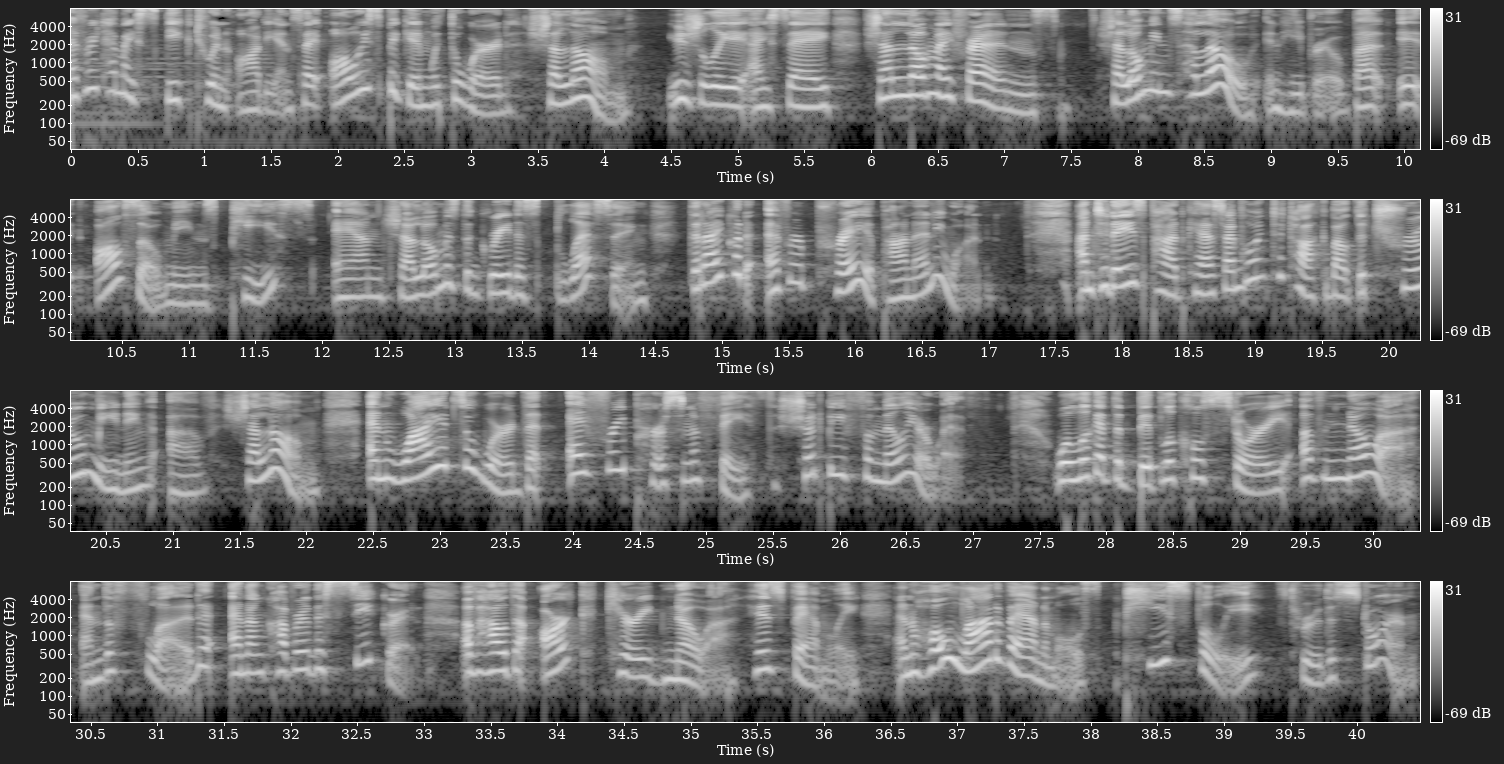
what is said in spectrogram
Every time I speak to an audience, I always begin with the word shalom. Usually I say, Shalom, my friends. Shalom means hello in Hebrew, but it also means peace, and shalom is the greatest blessing that I could ever pray upon anyone. On today's podcast, I'm going to talk about the true meaning of shalom and why it's a word that every person of faith should be familiar with. We'll look at the biblical story of Noah and the flood and uncover the secret of how the ark carried Noah, his family, and a whole lot of animals peacefully through the storm.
